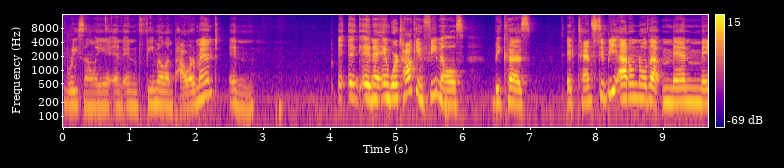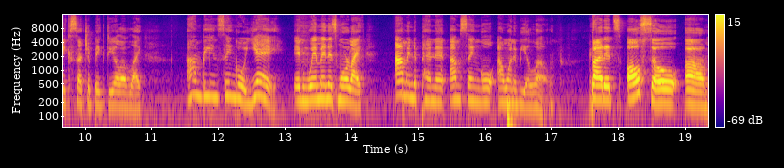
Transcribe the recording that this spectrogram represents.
recently and, in female empowerment and, and and we're talking females because it tends to be I don't know that men make such a big deal of like I'm being single, yay. In women it's more like I'm independent, I'm single, I want to be alone. But it's also um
